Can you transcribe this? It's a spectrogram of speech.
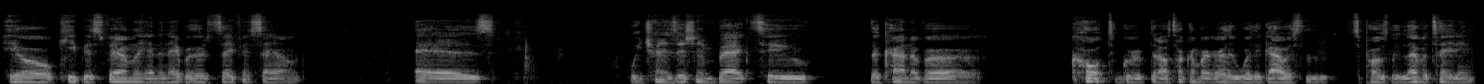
he'll keep his family and the neighborhood safe and sound. As we transition back to the kind of a cult group that I was talking about earlier, where the guy was supposedly levitating,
